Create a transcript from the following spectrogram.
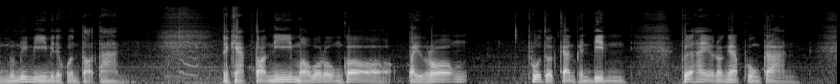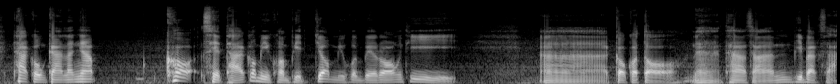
สนุนไม่มีมีแต่คนต่อต้านนะครับ ตอนนี้หมอวรงก็ไปร้อง ผู้ตรวจการแผ่นดิน เพื่อให้ระงับโครงการ ถ้าโครงการระงับก็เศรษฐาก็มีความผิดย่อมมีคนไปร้องที่กกตนะถ้าศาลพิพากษา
